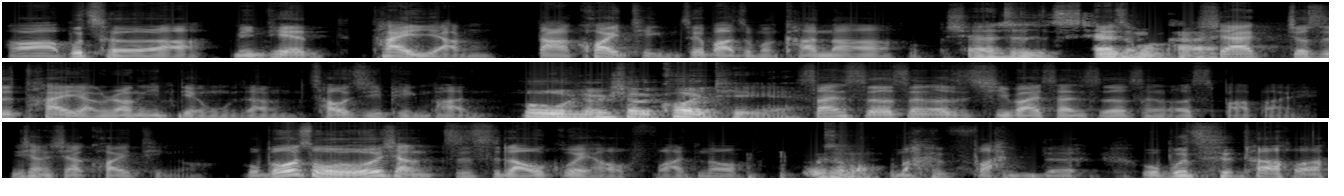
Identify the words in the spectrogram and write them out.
好啊，不扯了啦。明天太阳打快艇，这把怎么看呢、现在是现在怎么看？现在就是太阳让一点五这样，超级平盘，哦，我想下快艇哎，三十二胜二十七败，三十二胜二十八败。你想下快艇哦？我不知道为什么我会想支持老鬼，好烦哦。为什么？蛮烦的，我不知道啊，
